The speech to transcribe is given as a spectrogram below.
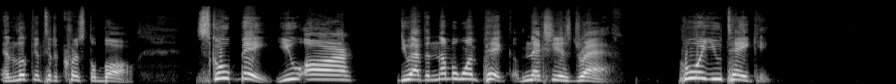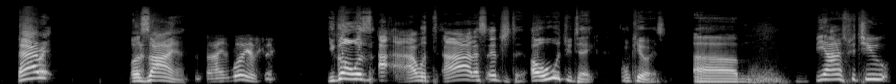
and look into the crystal ball. Scoop B, you are you have the number one pick of next year's draft. Who are you taking? Barrett or Zion? Zion Williamson. You going with? I, I would. Ah, that's interesting. Oh, who would you take? I'm curious. Um, be honest with you,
